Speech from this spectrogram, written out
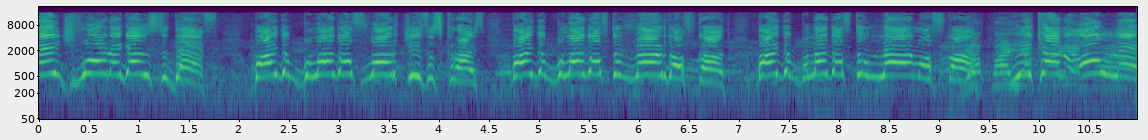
waged war against the death by the blood of Lord Jesus Christ, by the blood of the Word of God, by the blood of the Lamb of God, we can only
